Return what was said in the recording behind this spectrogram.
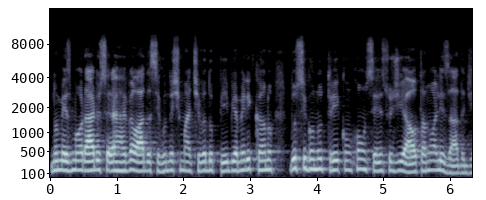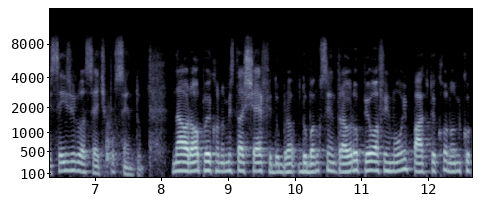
No mesmo horário, será revelada a segunda estimativa do PIB americano do segundo TRI, com consenso de alta anualizada de 6,7%. Na Europa, o economista-chefe do, do Banco Central Europeu afirmou o impacto econômico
